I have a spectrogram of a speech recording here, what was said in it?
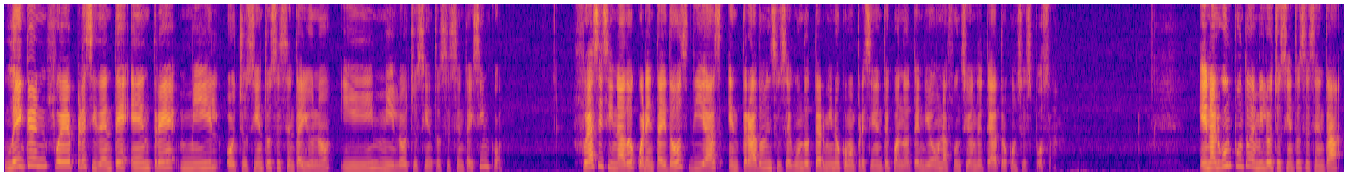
Lincoln fue presidente entre 1861 y 1865. Fue asesinado 42 días entrado en su segundo término como presidente cuando atendió una función de teatro con su esposa. En algún punto de 1860,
